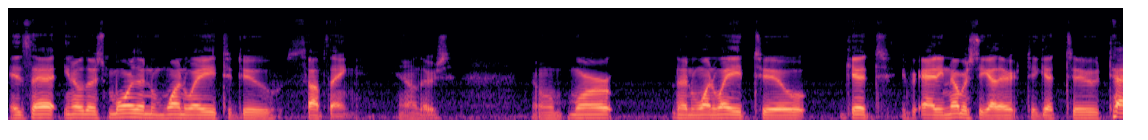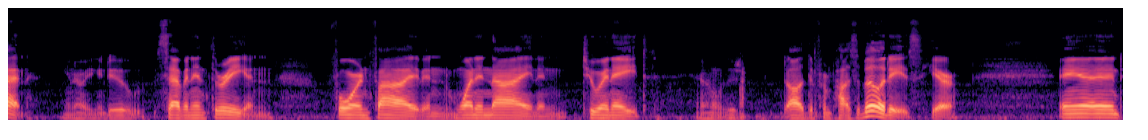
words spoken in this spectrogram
is that, you know, there's more than one way to do something. You know, there's you know, more than one way to get if you're adding numbers together to get to 10 you know you can do 7 and 3 and 4 and 5 and 1 and 9 and 2 and 8 you know there's all different possibilities here and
